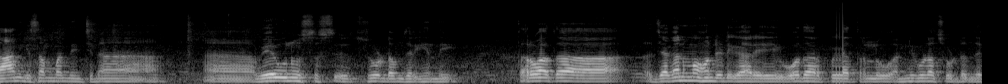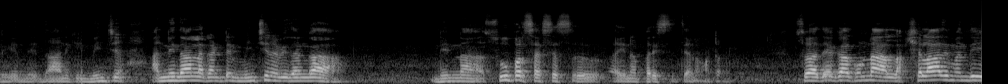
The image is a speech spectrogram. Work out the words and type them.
దానికి సంబంధించిన వేవును చూడడం జరిగింది. తర్వాత జగన్మోహన్ రెడ్డి గారి ఓదార్పు యాత్రలు అన్నీ కూడా చూడడం జరిగింది. దానికి మించి అన్ని దానిల కంటే మించిన విధంగా నిన్న సూపర్ సక్సెస్ అయిన పరిస్థితి అనమాట సో అదే కాకుండా లక్షలాది మంది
